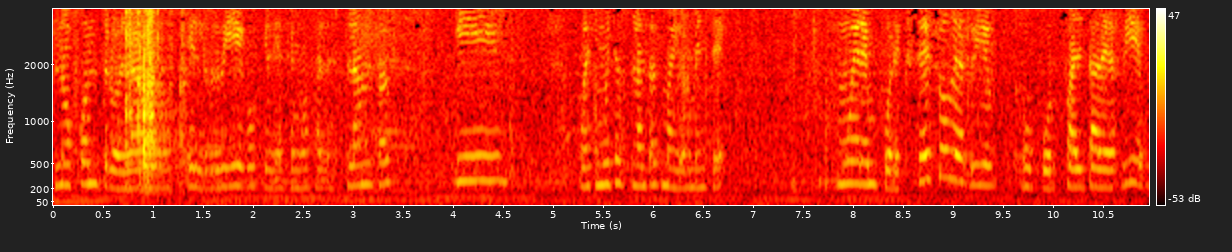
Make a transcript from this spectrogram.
no controlamos el riego que le hacemos a las plantas. Y pues muchas plantas mayormente mueren por exceso de riego o por falta de riego.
